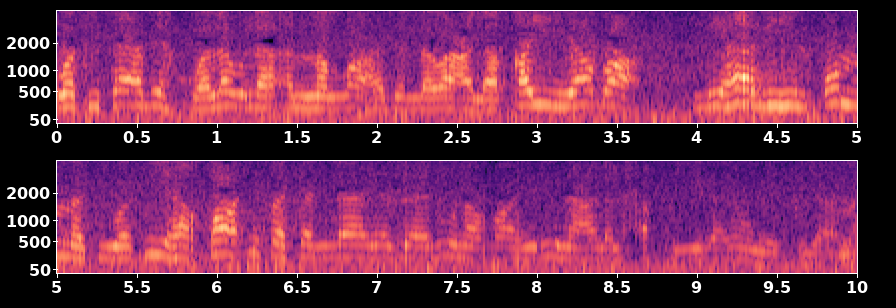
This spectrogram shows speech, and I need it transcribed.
وكتابه ولولا أن الله جل وعلا قيض لهذه الأمة وفيها طائفة لا يزالون ظاهرين على الحق إلى يوم القيامة.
